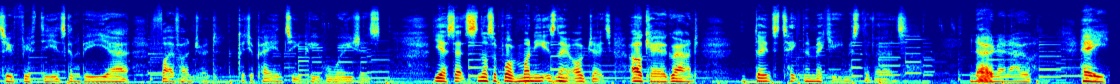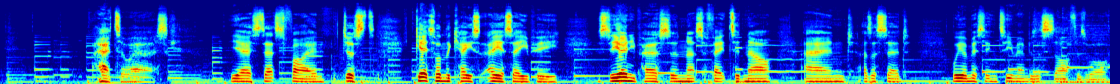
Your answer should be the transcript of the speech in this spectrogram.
250. It's going to be uh, 500 because you're paying two people wages. Yes, that's not a problem. Money is no object. Okay, aground. Don't take the Mickey, Mr. Vert. No, no, no. Hey, I had to ask. Yes, that's fine. Just get on the case ASAP. It's the only person that's affected now, and as I said, we are missing two members of staff as well.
